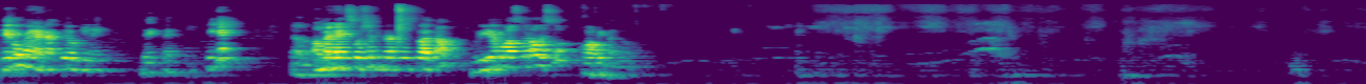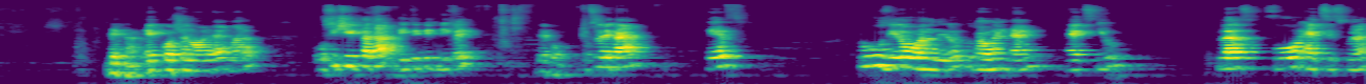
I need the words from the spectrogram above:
देखो कहीं अटकते हो कि नहीं। देखते हैं। ठीक है? चलो, अब मैं नेक्स्ट क्वेश्चन की तरफ़ मूव करता हूँ। वीडियो पॉज करो इसको कॉपी कर लो। देखना। एक क्वेश्चन और है हमारा। उसी शीट का था डीपीपी थ्री का देखो, उसने लिखा है if two zero one zero two thousand ten x cube plus four x square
